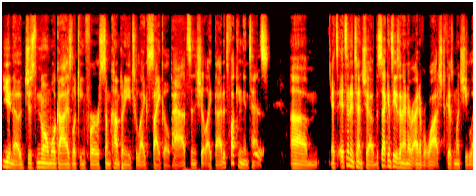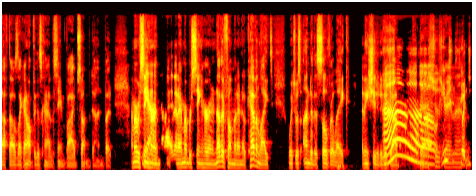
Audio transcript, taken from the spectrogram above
you know just normal guys looking for some company to like psychopaths and shit like that. It's fucking intense. Um it's it's an intense show the second season i never i never watched because when she left i was like i don't think it's kind of the same vibe so i'm done but i remember seeing her in that, and then i remember seeing her in another film that i know kevin liked which was under the silver lake i think she did a good job Oh, Yeah, she was great in that. interesting. which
